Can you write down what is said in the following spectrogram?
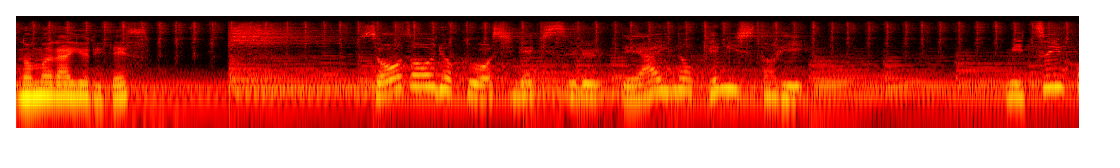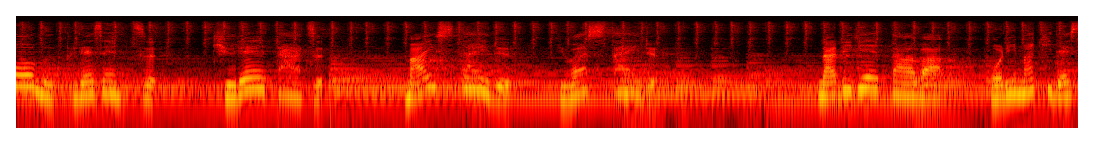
野村ゆりです。想像力を刺激する出会いのケミストリー。三井ホームプレゼンツキュレーターズ。マイスタイルユアスタイル。ナビゲーターは森牧です。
